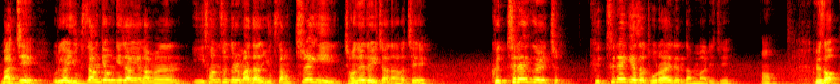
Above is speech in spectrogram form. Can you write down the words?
맞지? 우리가 육상 경기장에 가면 이 선수들마다 육상 트랙이 정해져 있잖아. 그렇지? 그 트랙을 저- 그 트랙에서 돌아야 된단 말이지. 어. 그래서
